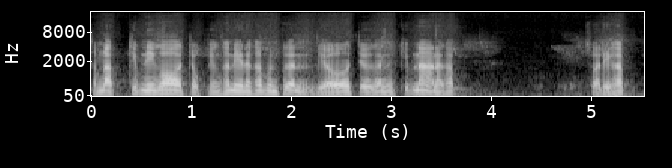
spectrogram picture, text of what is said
สำหรับคลิปนี้ก็จบเพียงเท่านี้นะครับเพื่อนๆเดี๋ยวเจอกันคลิปหน้านะครับ สวัสดีครับ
